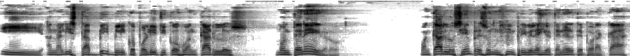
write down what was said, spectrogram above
y analista bíblico político Juan Carlos Montenegro. Juan Carlos, siempre es un privilegio tenerte por acá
